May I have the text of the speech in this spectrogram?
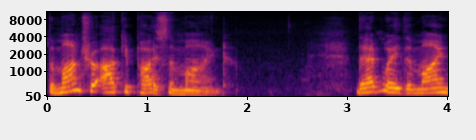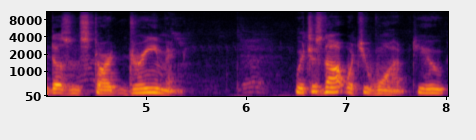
The mantra occupies the mind. That way the mind doesn't start dreaming which is not what you want. You,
